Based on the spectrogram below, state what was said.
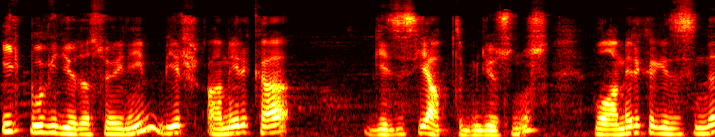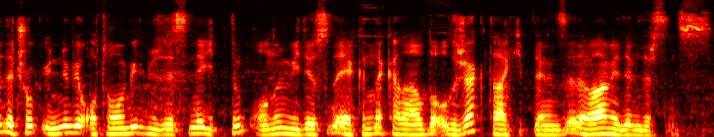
İlk bu videoda söyleyeyim bir Amerika gezisi yaptım biliyorsunuz. Bu Amerika gezisinde de çok ünlü bir otomobil müzesine gittim. Onun videosu da yakında kanalda olacak. Takiplerinize devam edebilirsiniz.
